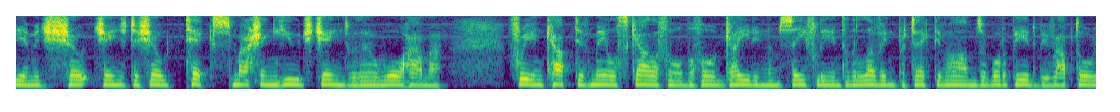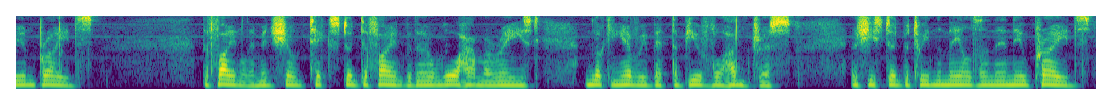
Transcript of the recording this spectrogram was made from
The image show, changed to show Tick smashing huge chains with her warhammer, freeing captive male Skalathor before guiding them safely into the loving, protective arms of what appeared to be Raptorian prides. The final image showed Tick stood defiant with her warhammer raised and looking every bit the beautiful huntress as she stood between the males and their new prides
